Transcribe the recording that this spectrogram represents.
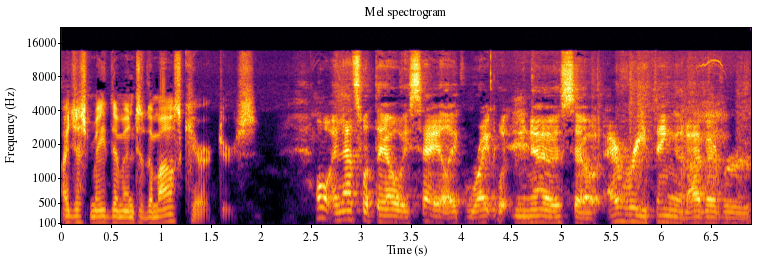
"I just made them into the mouse characters." Oh, and that's what they always say, like write what you know. So everything that I've ever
